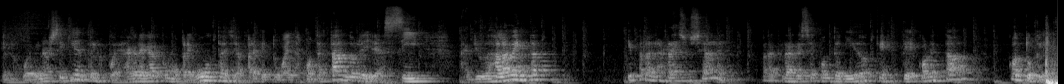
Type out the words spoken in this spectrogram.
en los webinars siguientes los puedes agregar como preguntas ya para que tú vayas contestándole y así ayudas a la venta. Y para las redes sociales, para crear ese contenido que esté conectado con tu cliente.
